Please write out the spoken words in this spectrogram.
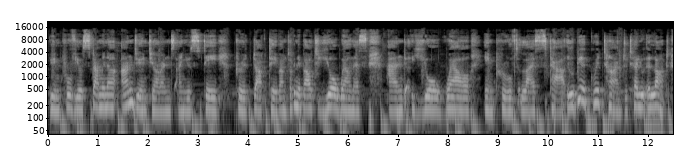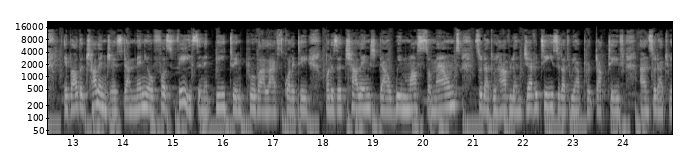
you improve your stamina and your endurance, and you stay productive. I'm talking about your wellness and your well improved lifestyle. It will be a great time to tell you a lot about the challenges that many of us face in a bid to improve our life's quality, but it's a challenge that we must surmount so that we have longevity, so that we are productive, and so that we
